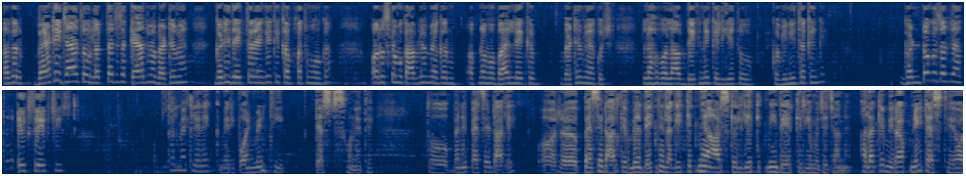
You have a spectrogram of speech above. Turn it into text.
اگر بیٹھ ہی جائے تو لگتا ہے جیسے قید میں بیٹھے ہوئے گڑی دیکھتے رہیں گے کہ کب ختم ہوگا۔ اور اس کے مقابلے میں اگر اپنا موبائل لے کے بیٹھے ہوئے ہیں کچھ لاہ و لاب دیکھنے کے لیے تو کبھی نہیں تھکیں گے۔ گھنٹوں گزر جاتے ایک سے ایک چیز۔ کل میں کلینک میری اپوائنٹمنٹ تھی ٹیسٹ ہونے تھے۔ تو میں نے پیسے ڈالے۔ اور پیسے ڈال کے میں دیکھنے لگی کتنے آرس کے لیے، کتنی دیر کے لیے مجھے جانا ہے۔ حالانکہ میرا اپنے ہی ٹیسٹ تھے اور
